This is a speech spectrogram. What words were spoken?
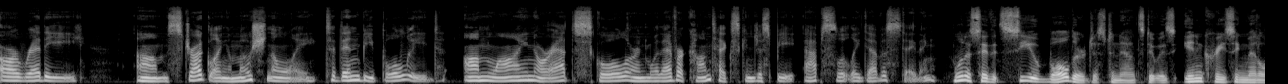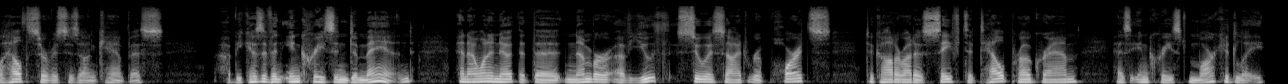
already um, struggling emotionally, to then be bullied online or at school or in whatever context can just be absolutely devastating. I want to say that CU Boulder just announced it was increasing mental health services on campus uh, because of an increase in demand. And I want to note that the number of youth suicide reports to Colorado's Safe2Tell program has increased markedly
